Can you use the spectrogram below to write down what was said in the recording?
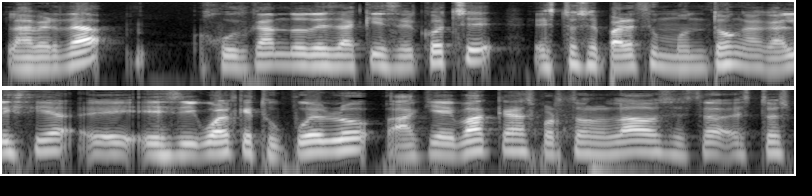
la verdad, juzgando desde aquí es el coche, esto se parece un montón a Galicia, eh, es igual que tu pueblo, aquí hay vacas por todos lados, esto, esto es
